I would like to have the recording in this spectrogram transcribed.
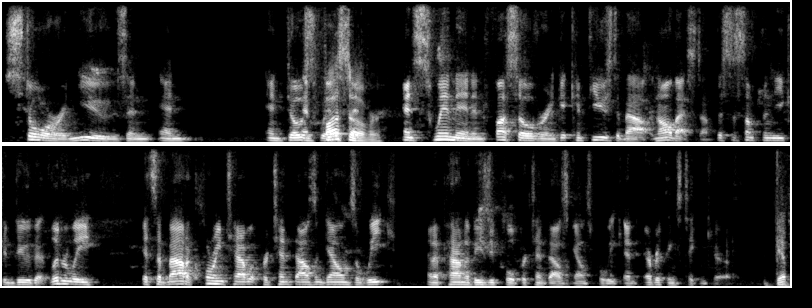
store and use and and and dose and with fuss and- over. and swim in and fuss over and get confused about and all that stuff. This is something you can do that literally it's about a chlorine tablet per 10,000 gallons a week and a pound of easy pool per 10,000 gallons per week and everything's taken care of. Yep.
